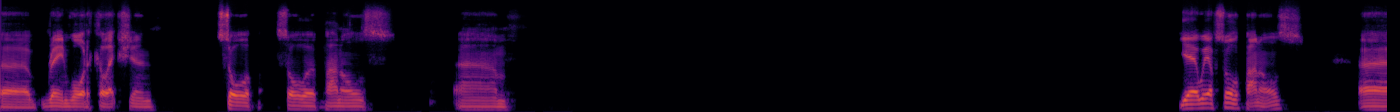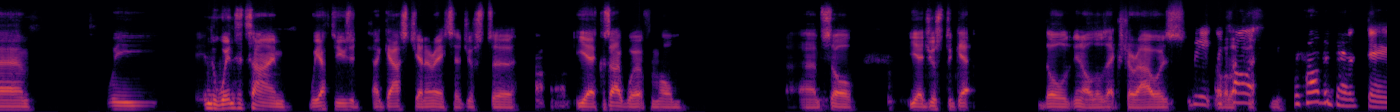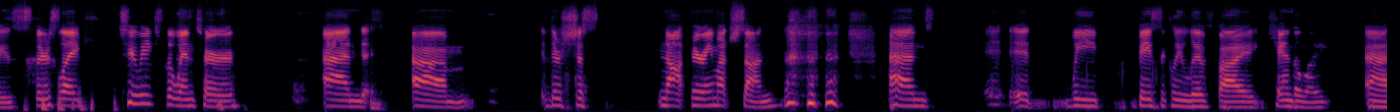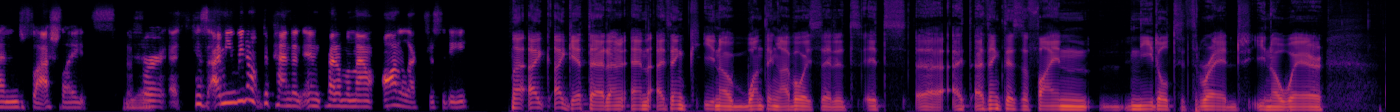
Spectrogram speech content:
uh, rainwater collection, solar solar panels. Um, yeah, we have solar panels. Um, we in the wintertime we have to use a, a gas generator just to yeah because I work from home. Um, so yeah, just to get those you know those extra hours We, we call it we call it the dark days. There's like two weeks of the winter, and um, there's just not very much sun, and it, it we basically live by candlelight and flashlights Yeah. for because I mean we don't depend an incredible amount on electricity. I, I get that, and, and I think you know one thing I've always said it's it's uh, I I think there's a fine needle to thread, you know, where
